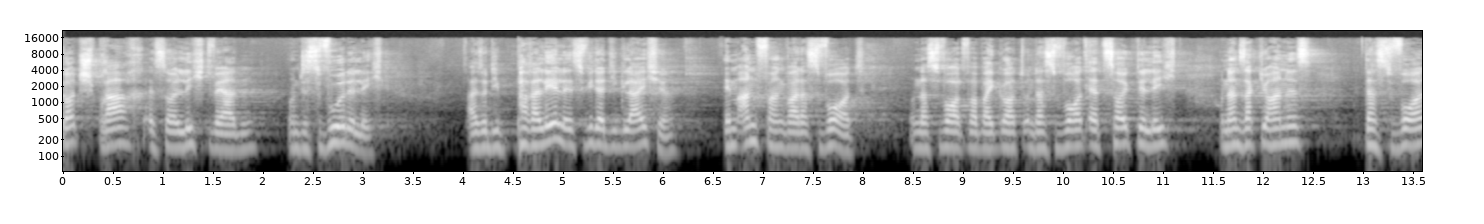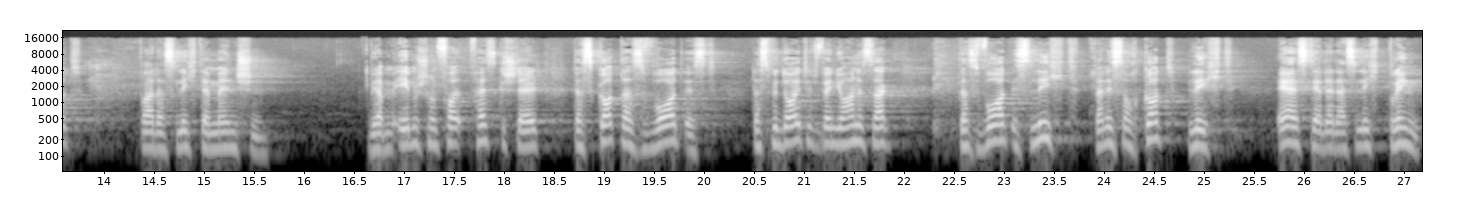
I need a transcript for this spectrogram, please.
Gott sprach, es soll Licht werden und es wurde Licht. Also die Parallele ist wieder die gleiche. Im Anfang war das Wort und das Wort war bei Gott und das Wort erzeugte Licht. Und dann sagt Johannes, das Wort war das Licht der Menschen. Wir haben eben schon festgestellt, dass Gott das Wort ist. Das bedeutet, wenn Johannes sagt, das Wort ist Licht, dann ist auch Gott Licht. Er ist der, der das Licht bringt.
